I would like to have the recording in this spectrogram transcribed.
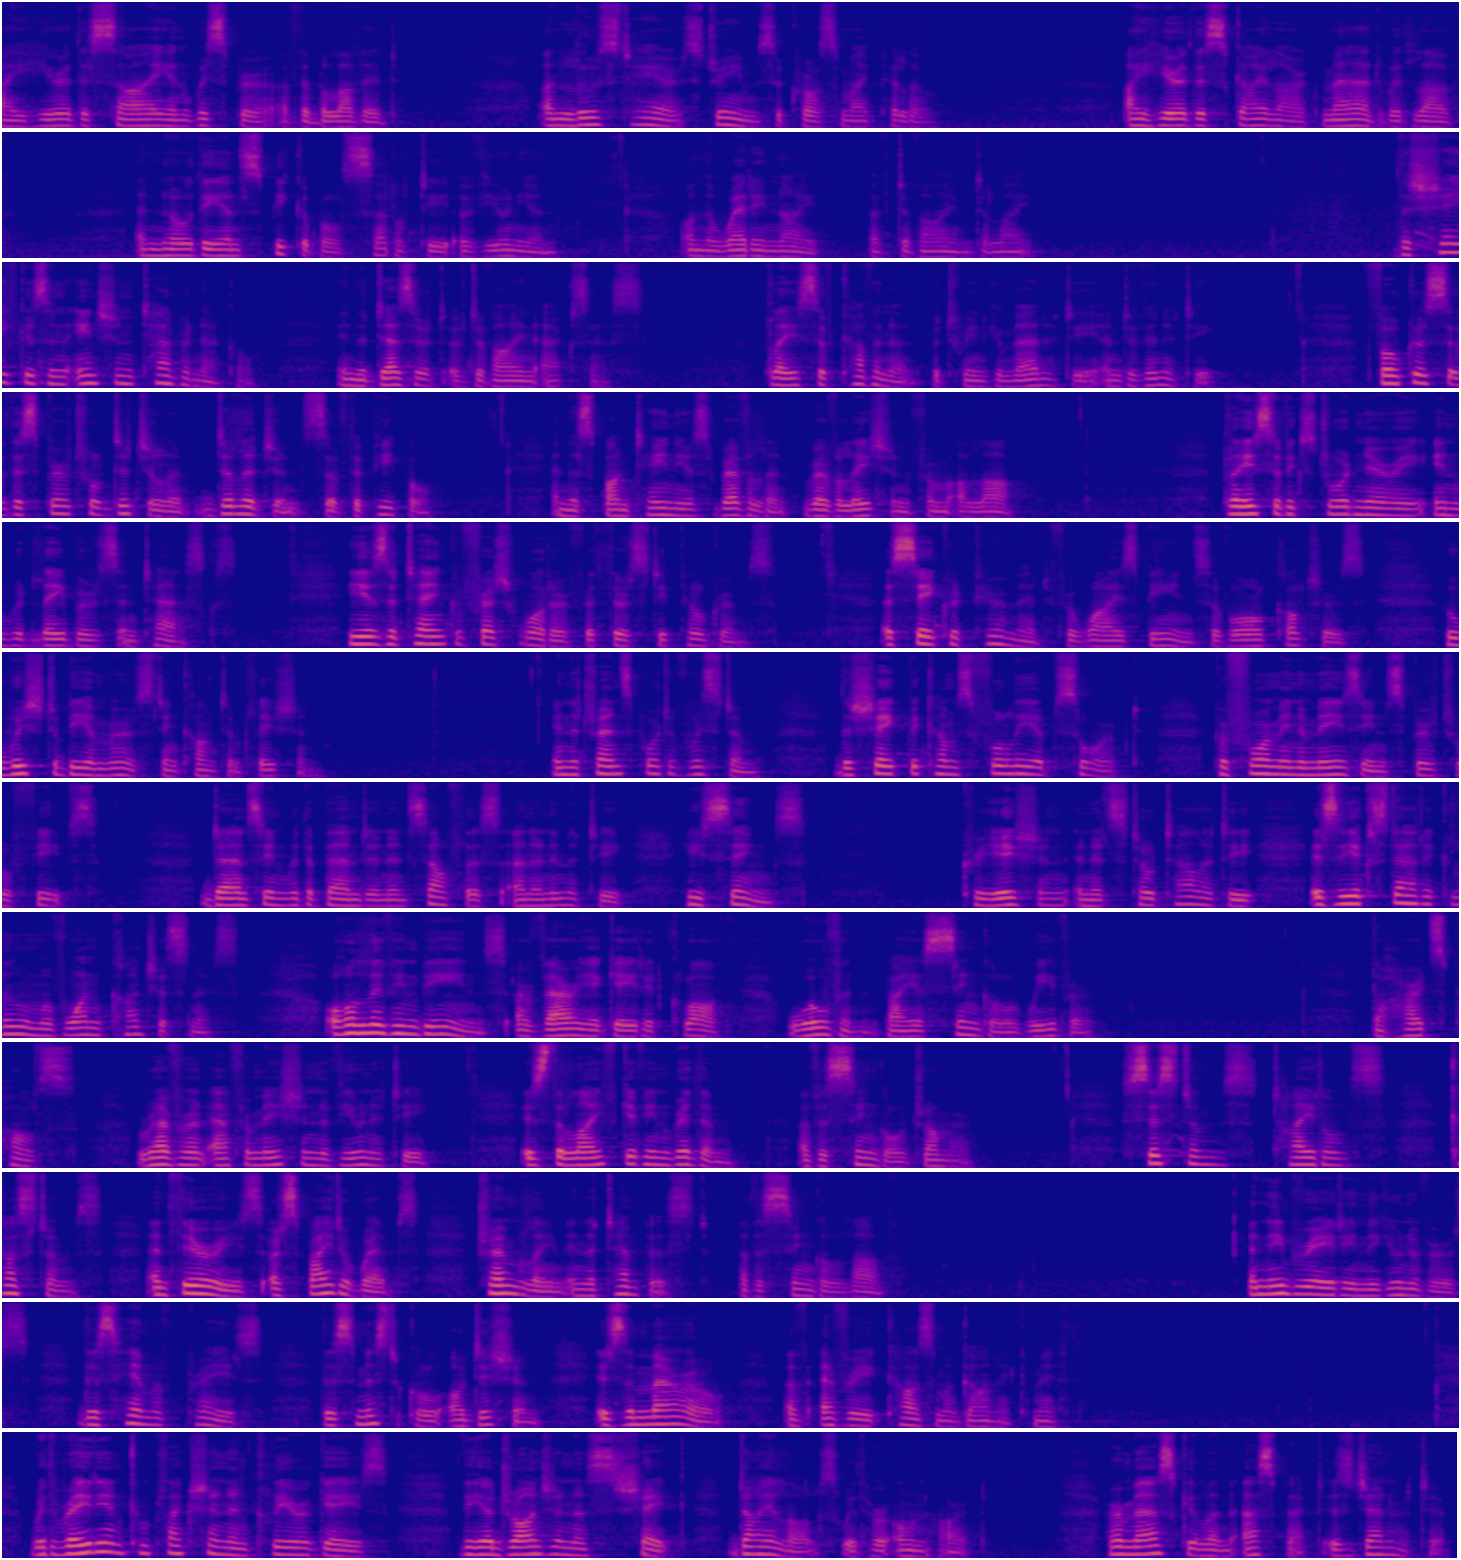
I hear the sigh and whisper of the beloved. Unloosed hair streams across my pillow. I hear the skylark mad with love and know the unspeakable subtlety of union on the wedding night of divine delight. The Sheikh is an ancient tabernacle in the desert of divine access, place of covenant between humanity and divinity, focus of the spiritual diligence of the people, and the spontaneous revelation from Allah, place of extraordinary inward labors and tasks. He is a tank of fresh water for thirsty pilgrims, a sacred pyramid for wise beings of all cultures who wish to be immersed in contemplation. In the transport of wisdom, the sheikh becomes fully absorbed, performing amazing spiritual feats. Dancing with abandon and selfless anonymity, he sings. Creation in its totality is the ecstatic loom of one consciousness. All living beings are variegated cloth woven by a single weaver. The heart's pulse reverent affirmation of unity is the life giving rhythm of a single drummer. Systems, titles, customs, and theories are spider webs trembling in the tempest of a single love. Inebriating the universe, this hymn of praise, this mystical audition, is the marrow of every cosmogonic myth. With radiant complexion and clear gaze, the androgynous sheikh dialogues with her own heart. Her masculine aspect is generative.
